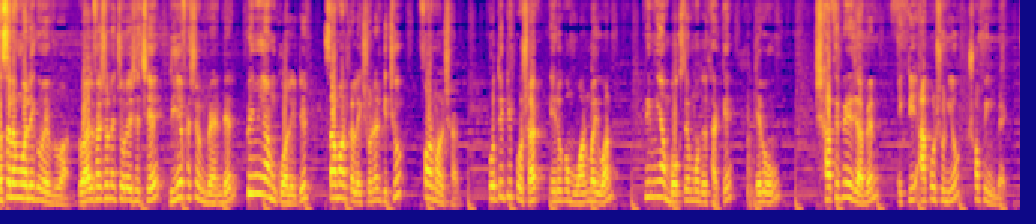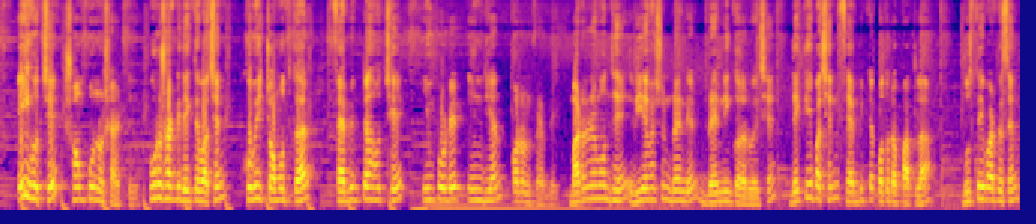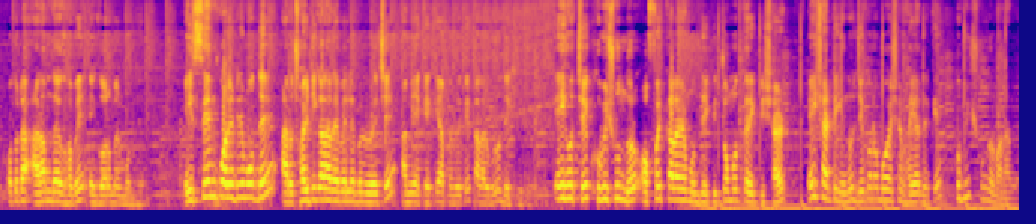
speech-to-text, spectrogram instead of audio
আসসালামু আলাইকুম everyone. Royal ফ্যাশনে চলে এসেছে রিয়ে ফ্যাশন ব্র্যান্ডের প্রিমিয়াম কোয়ালিটির সামার কালেকশনের কিছু ফর্মাল শার্ট। প্রতিটি পোশাক এরকম ওয়ান বাই ওয়ান প্রিমিয়াম বক্সের মধ্যে থাকে এবং সাথে পেয়ে যাবেন একটি আকর্ষণীয় শপিং ব্যাগ এই হচ্ছে সম্পূর্ণ শার্টটি। পুরো শার্টটি দেখতে পাচ্ছেন, খুবই চমৎকার। ফ্যাব্রিকটা হচ্ছে ইম্পোর্টেড ইন্ডিয়ান কটন ফ্যাব্রিক বাটনের মধ্যে রিয়া ফ্যাশন ব্র্যান্ডের ব্র্যান্ডিং করা রয়েছে। দেখতেই পাচ্ছেন ফ্যাব্রিকটা কতটা পাতলা। বুঝতেই পারতেছেন কতটা আরামদায়ক হবে এই গরমের মধ্যে। এই সেম কোয়ালিটির মধ্যে আরও ছয়টি কালার অ্যাভেলেবেল রয়েছে। আমি একে একে আপনাদেরকে কালারগুলো দেখিয়ে দেবো। এই হচ্ছে খুবই সুন্দর অফ হোয়াইট কালারের মধ্যে একটি চমৎকার একটি শার্ট এই শার্টটি কিন্তু যে কোনো বয়সের ভাইয়াদেরকে খুবই সুন্দর মানাবে।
